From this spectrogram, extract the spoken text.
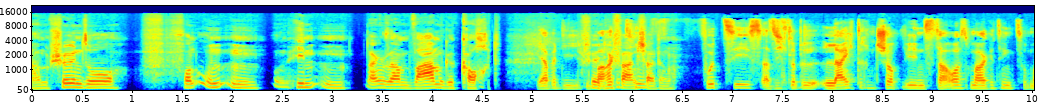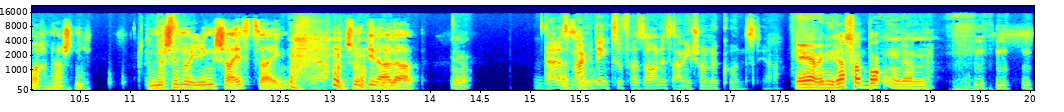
ähm, schön so von unten und hinten langsam warm gekocht Ja, aber die, für die Marketing- Veranstaltung. Fuzis, also ich glaube, einen leichteren Job wie ein Star Wars Marketing zu machen hast du nicht. Du musst ja nur irgendeinen Scheiß zeigen Ja. und schon gehen alle ab. Da das Also- Marketing zu versauen ist eigentlich schon eine Kunst, ja. Naja, wenn die das verbocken, dann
